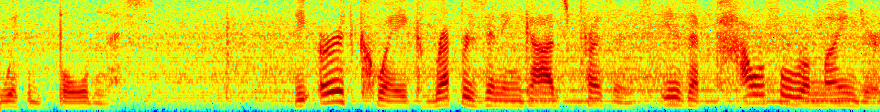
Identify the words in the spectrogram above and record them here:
with boldness. The earthquake representing God's presence is a powerful reminder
